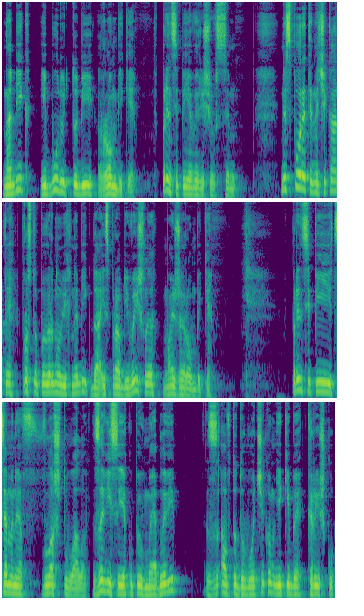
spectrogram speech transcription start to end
на бік і будуть тобі ромбіки. В принципі, я вирішив з цим не спорити, не чекати, просто повернув їх на бік, да, і справді вийшли майже ромбики. В принципі, це мене влаштувало. Завіси я купив меблеві з автодоводчиком, які би кришку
